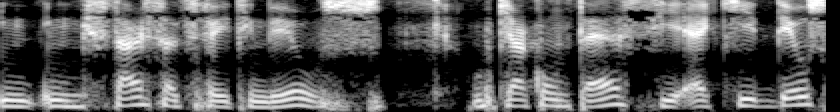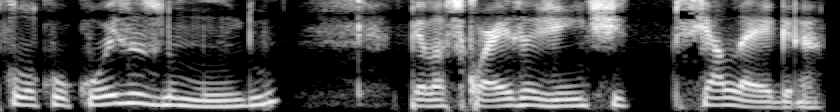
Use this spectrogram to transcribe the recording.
em, em estar satisfeito em Deus, o que acontece é que Deus colocou coisas no mundo pelas quais a gente se alegra.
